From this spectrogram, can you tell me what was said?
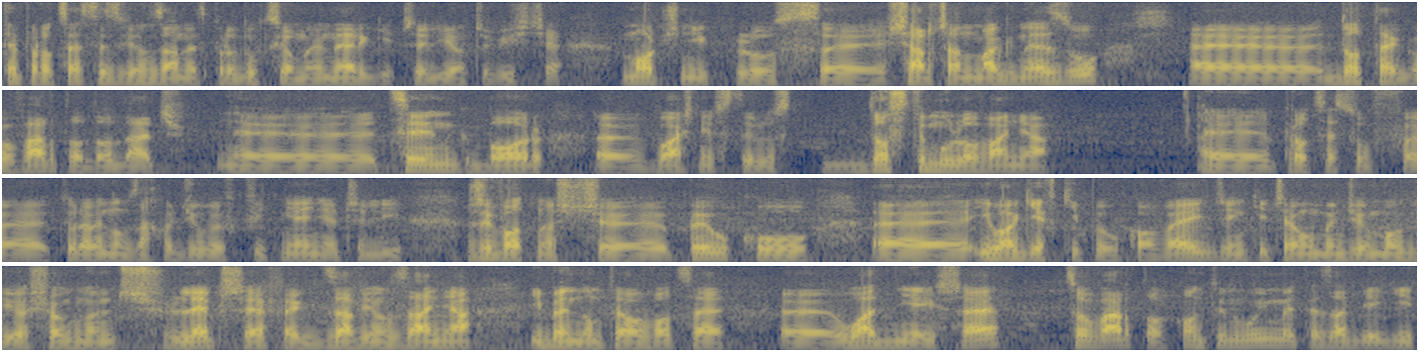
te procesy związane z produkcją energii, czyli oczywiście mocznik plus e, siarczan magnezu. Do tego warto dodać cynk, bor, właśnie w stylu st- do stymulowania procesów, e, które będą zachodziły w kwitnienie, czyli żywotność e, pyłku e, i łagiewki pyłkowej, dzięki czemu będziemy mogli osiągnąć lepszy efekt zawiązania i będą te owoce e, ładniejsze. Co warto, kontynuujmy te zabiegi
